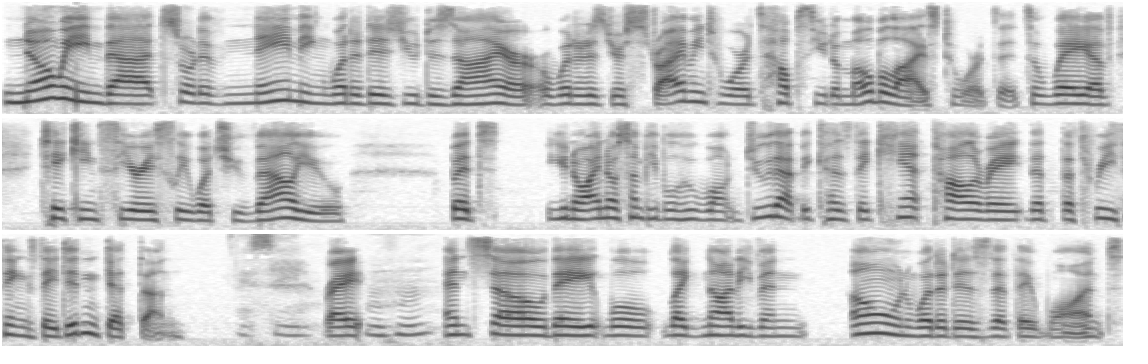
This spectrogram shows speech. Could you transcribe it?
knowing that sort of naming what it is you desire or what it is you're striving towards helps you to mobilize towards it it's a way of taking seriously what you value but you know i know some people who won't do that because they can't tolerate that the three things they didn't get done i see right mm-hmm. and so they will like not even own what it is that they want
